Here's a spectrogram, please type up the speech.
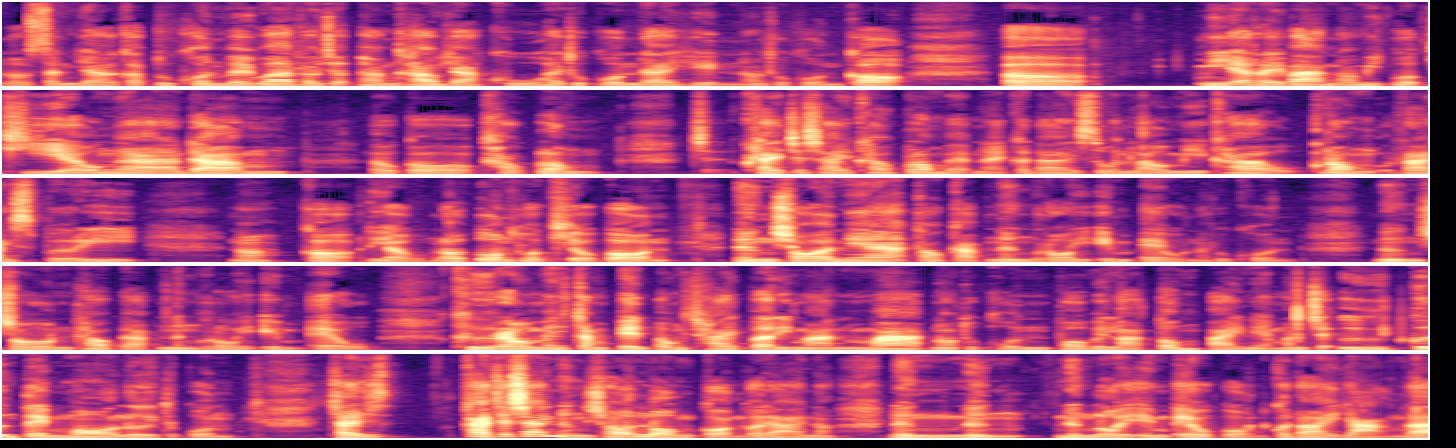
เราสัญญากับทุกคนไว้ว่าเราจะทำข้าวยาคูให้ทุกคนได้เห็นเนาะทุกคนก็เอ่อมีอะไรบ้างเนาะมีถั่วเขียวงาดำแล้วก็ข้าวกล้อง ใครจะใช้ข้าวกล้องแบบไหนก็ได้ ส่วนเรามีข้าวกล้องไรซ์เบอร์รี่เนาะก็เดี๋ยวเราตวงถั่วเขียวก่อนหนึ่งช้อนเนี้ยเท่ากับ 100 ml นะทุกคนหนึ่งช้อนเท่ากับ 100 ml คือเราไม่จำเป็นต้องใช้ปริมาณมากเนาะทุกคน พอเวลาต้มไปเนี่ยมันจะอืดขึ้นเต็มหม้อเลยทุกคนใช้ ใครจะใช้หนึ่งช้อนลองก่อนก็ได้เนาะหนึ่งหนึ่งหนึ่งร้อยมลก่อนก็ได้อย่างละ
